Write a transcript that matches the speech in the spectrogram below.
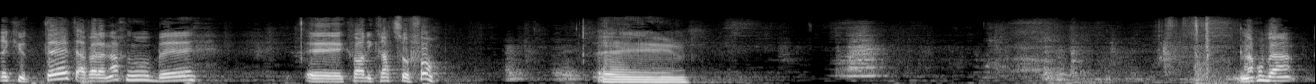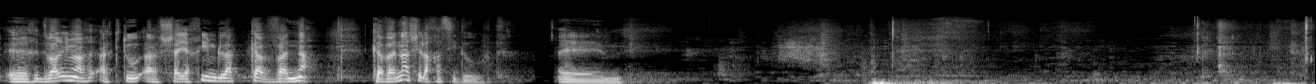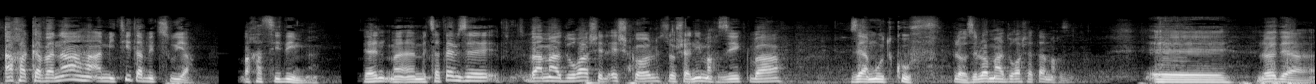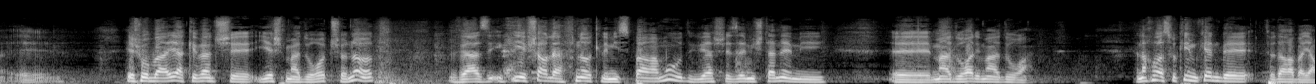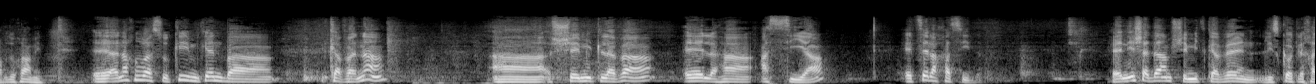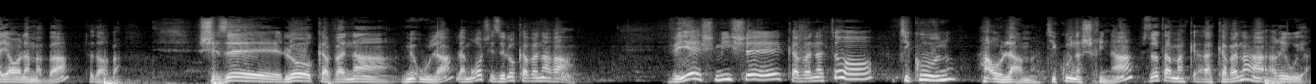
פרק י"ט, אבל אנחנו ב, אה, כבר לקראת סופו. אה, אנחנו בדברים השייכים לכוונה, כוונה של החסידות. אה, אך הכוונה האמיתית המצויה בחסידים כן, מצטט זה במהדורה של אשכול, זו שאני מחזיק בה, זה עמוד ק. לא, זה לא המהדורה שאתה מחזיק. אה, לא יודע, אה, יש פה בעיה כיוון שיש מהדורות שונות, ואז אי אפשר להפנות למספר עמוד, בגלל שזה משתנה ממהדורה למהדורה. אנחנו עסוקים כן ב... תודה רבה, יעבדוך עמי. אה, אנחנו עסוקים כן בכוונה אה, שמתלווה אל העשייה אצל החסיד. כן, יש אדם שמתכוון לזכות לחיי העולם הבא, תודה רבה, שזה לא כוונה מעולה, למרות שזה לא כוונה רעה. ויש מי שכוונתו תיקון העולם, תיקון השכינה, זאת הכוונה הראויה.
